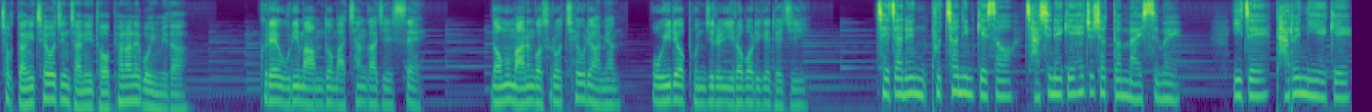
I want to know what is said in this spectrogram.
적당히 채워진 잔이 더 편안해 보입니다. 그래 우리 마음도 마찬가지일세. 너무 많은 것으로 채우려 하면 오히려 본질을 잃어버리게 되지. 제자는 부처님께서 자신에게 해주셨던 말씀을 이제 다른 이에게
